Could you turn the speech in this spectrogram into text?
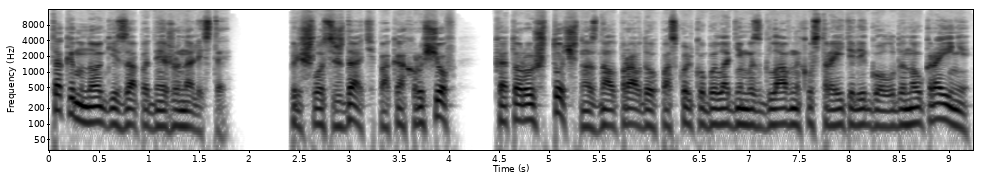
так и многие западные журналисты. Пришлось ждать, пока Хрущев, который уж точно знал правду, поскольку был одним из главных устроителей голода на Украине,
